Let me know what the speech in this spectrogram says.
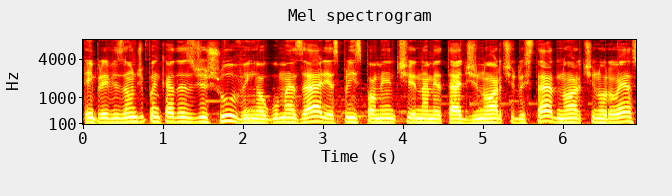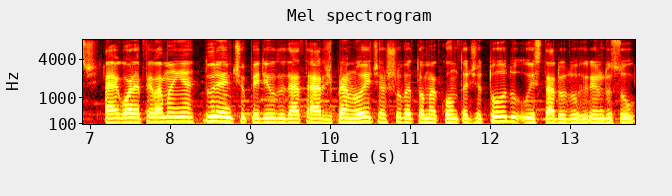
Tem previsão de pancadas de chuva em algumas áreas, principalmente na metade norte do estado, norte e noroeste. Aí agora pela manhã, durante o período da tarde para a noite, a chuva toma conta de todo o estado do Rio Grande do Sul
